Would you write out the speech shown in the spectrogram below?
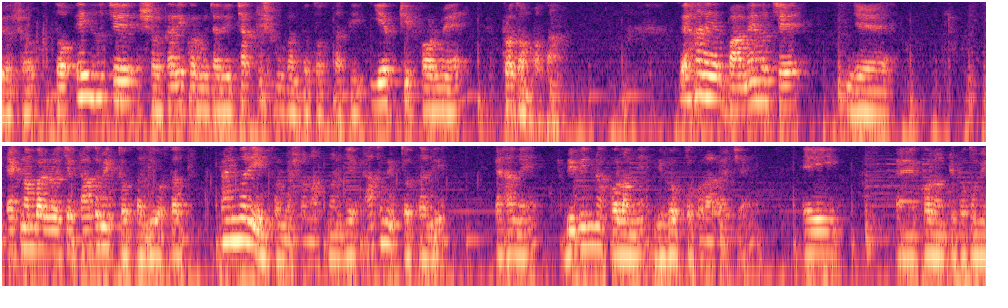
সুপ্রিয় দর্শক, তো এই হচ্ছে সরকারি কর্মচারীর চাকরি সংক্রান্ত তথ্যাদি ইএফটি ফর্মে প্রথম পাতা। এখানে বামে হচ্ছে যে এক নম্বরে রয়েছে প্রাথমিক তথ্যাদি, অর্থাৎ প্রাইমারি ইনফরমেশন আপনার যে প্রাথমিক তথ্যাদি, এখানে বিভিন্ন কলামে বিভক্ত করা রয়েছে। এই কলামটি প্রথমে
